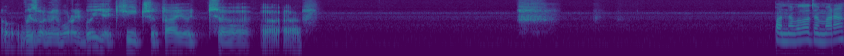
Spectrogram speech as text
визвольної боротьби, які читають. е, е, Пане Володимире,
